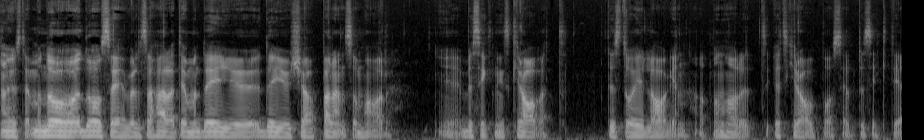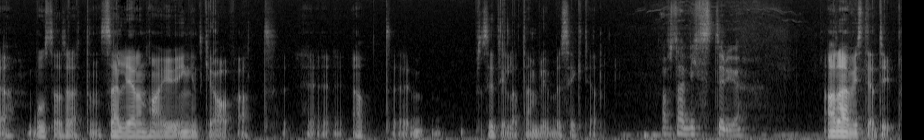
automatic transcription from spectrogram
Ja, just det. Men då, då säger jag väl så här att ja, men det är ju, det är ju köparen som har besiktningskravet. Det står i lagen att man har ett, ett krav på sig att besiktiga bostadsrätten. Säljaren har ju inget krav att, eh, att eh, se till att den blir besiktigad. Ja, fast det här visste du ju. Ja, det här visste jag typ.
